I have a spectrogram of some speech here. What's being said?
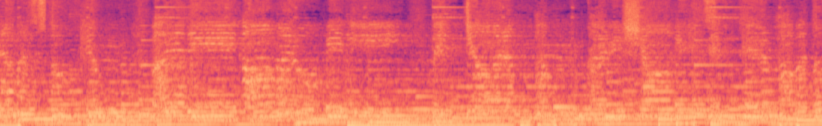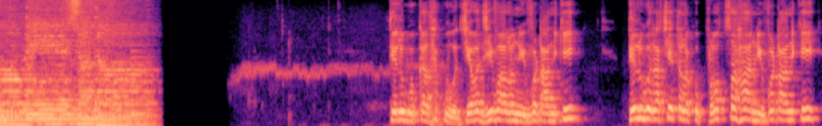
నమస్తు. తెలుగు కథకు జీవజీవాలను ఇవ్వటానికి తెలుగు రచయితలకు ప్రోత్సాహాన్ని ఇవ్వటానికి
